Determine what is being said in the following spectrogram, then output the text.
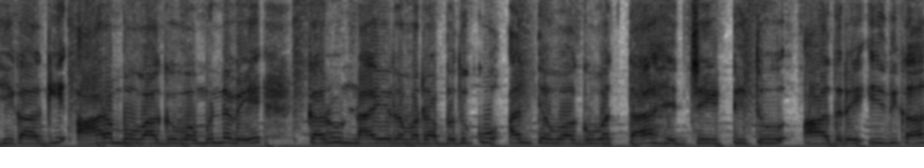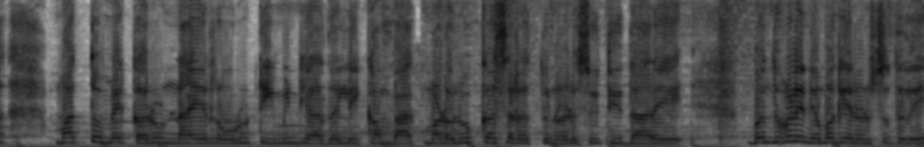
ಹೀಗಾಗಿ ಆರಂಭವಾಗುವ ಮುನ್ನವೇ ಕರುಣ್ ನಾಯರ್ ಅವರ ಬದುಕು ಅಂತ್ಯವಾಗುವತ್ತ ಹೆಜ್ಜೆ ಇಟ್ಟಿತು. ಆದರೆ ಇದೀಗ ಮತ್ತೊಮ್ಮೆ ಕರುಣ್ ನಾಯರ್ ಅವರು ಟೀಂ ಇಂಡಿಯಾದಲ್ಲಿ ಕಮ್ ಬ್ಯಾಕ್ ಮಾಡಲು ಕಸರತ್ತು ನಡೆಸುತ್ತಿದ್ದಾರೆ. ಬಂಧುಗಳೇ, ನಿಮಗೆ ಅನಿಸುತ್ತದೆ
